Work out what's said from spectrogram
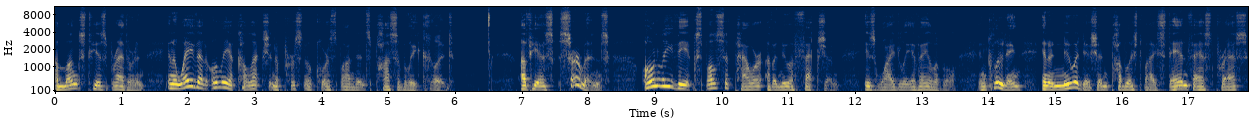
amongst his brethren in a way that only a collection of personal correspondence possibly could. Of his sermons, only the expulsive power of a new affection is widely available, including in a new edition published by Standfast Press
